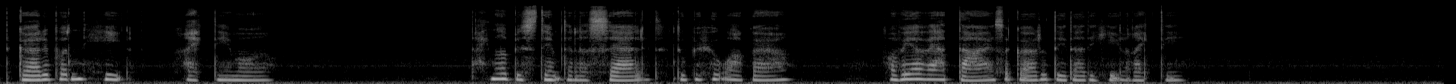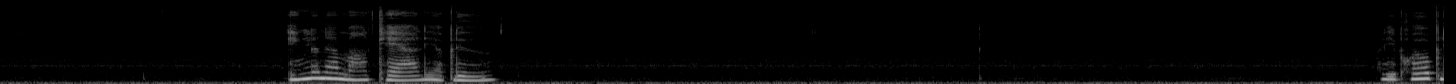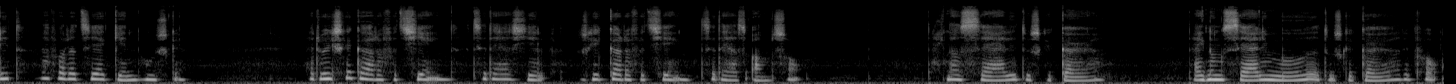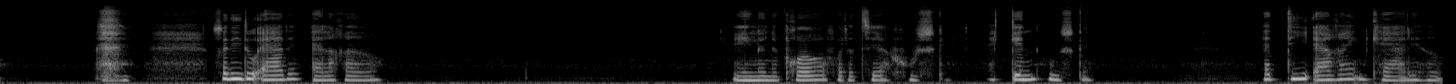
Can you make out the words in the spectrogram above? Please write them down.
Du gør det på den helt rigtige måde. Der er ikke noget bestemt eller særligt, du behøver at gøre. For ved at være dig, så gør du det, der er det helt rigtige. Englene er meget kærlige og blide. Og de prøver blidt at få dig til at genhuske, at du ikke skal gøre dig fortjent til deres hjælp. Du skal ikke gøre dig fortjent til deres omsorg. Der er ikke noget særligt, du skal gøre. Der er ikke nogen særlig måde, at du skal gøre det på. Fordi du er det allerede. Englene prøver at få dig til at huske, at genhuske, at de er ren kærlighed.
